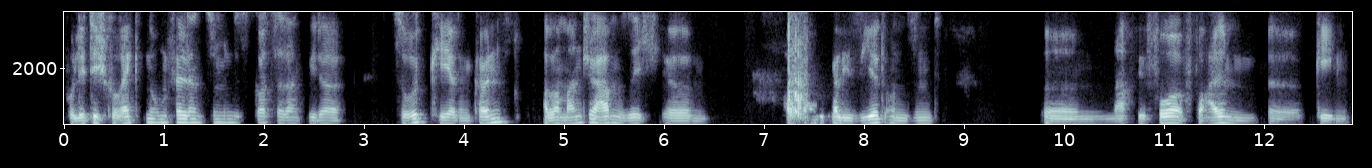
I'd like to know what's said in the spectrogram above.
politisch korrekten Umfeldern zumindest Gott sei Dank wieder zurückkehren können. Aber manche haben sich ähm, auch radikalisiert und sind ähm, nach wie vor vor allem äh, gegen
